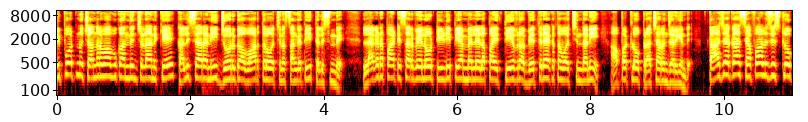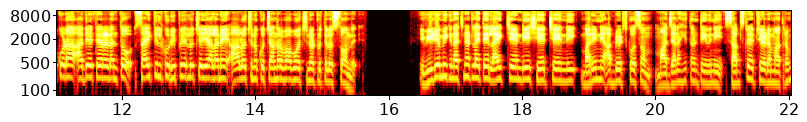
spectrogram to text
రిపోర్ట్ను చంద్రబాబుకు అందించడానికే కలిశారని జోరుగా వార్తలు వచ్చిన సంగతి తెలిసిందే. లగడపాటి సర్వేలో టీడీపీ ఎమ్మెల్యేలపై తీవ్ర వ్యతిరేకత వచ్చిందని అప్పట్లో ప్రచారం జరిగింది. తాజాగా సెఫాలజిస్ట్లో కూడా అదే తేలడంతో సైకిల్కు రిపేర్లు చేయాలనే ఆలోచనకు చంద్రబాబు వచ్చినట్లు తెలుస్తోంది. ఈ వీడియో మీకు నచ్చినట్లయితే లైక్ చేయండి షేర్ చేయండి. మరిన్ని అప్డేట్స్ కోసం మా జనహితం టీవీని సబ్స్క్రైబ్ చేయడం మాత్రం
